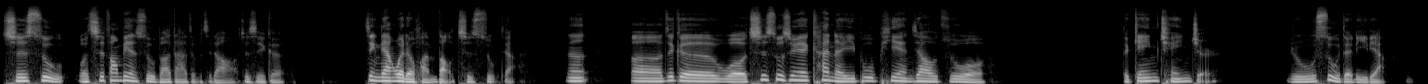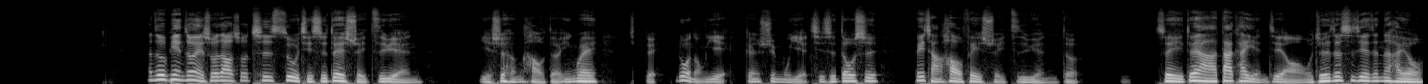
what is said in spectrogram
吃素，我吃方便素，不知道大家知不知道，就是一个尽量为了环保吃素这样。那呃，这个我吃素是因为看了一部片叫做《The Game Changer》，茹素的力量。那这部片中也说到，说吃素其实对水资源也是很好的，因为。对，酪农业跟畜牧业其实都是非常耗费水资源的，嗯，所以对啊，大开眼界哦！我觉得这世界真的还有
